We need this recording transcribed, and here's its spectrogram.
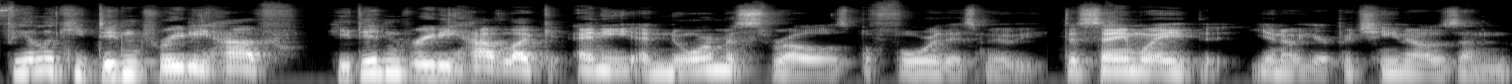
feel like he didn't really have. he didn't really have like any enormous roles before this movie. The same way that, you know your Pacinos and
